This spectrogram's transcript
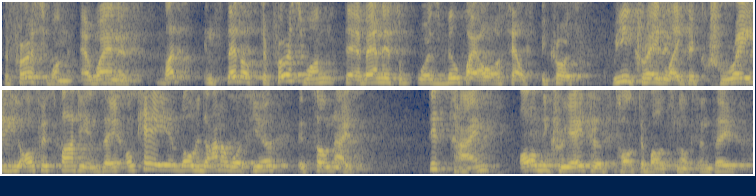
the first one, awareness. But instead of the first one, the awareness was built by ourselves because we create like the crazy office party and say, okay, Loredana was here, it's so nice. This time, all the creators talked about Snocks and say,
